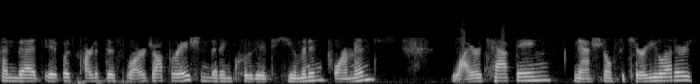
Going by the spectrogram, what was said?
and that it was part of this large operation that included human informants, wiretapping, national security letters,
